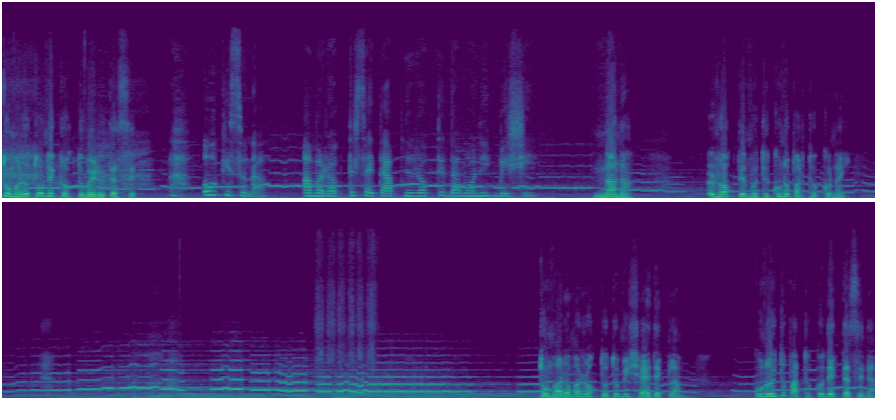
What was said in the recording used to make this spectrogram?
তোমারও তো অনেক রক্ত বের হইতেছে। ও কিছু না। আমার রক্তের চাইতে আপনার রক্তের দাম অনেক বেশি। না না। রক্তের মধ্যে কোনো পার্থক্য নাই। তোমার আমার রক্ত তো মিশায় দেখলাম। কোনোই তো পার্থক্য দেখতেছি না।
